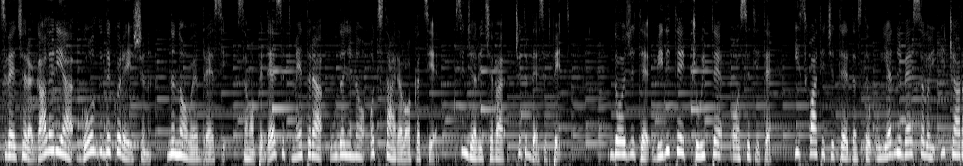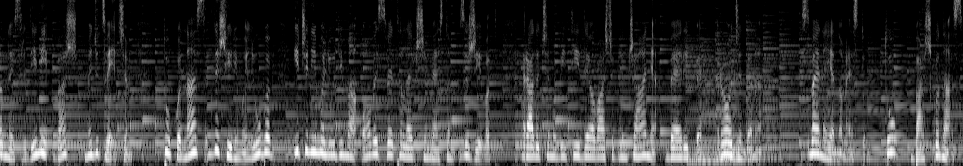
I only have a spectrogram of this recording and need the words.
Cvećara galerija Gold Decoration na novoj adresi, samo 50 metara udaljeno od stare lokacije, Sinđelićeva 45. Dođite, vidite, čujte, osetite i shvatit ćete da ste u jednoj veseloj i čarobnoj sredini baš među cvećem, tu kod nas gde širimo ljubav i činimo ljudima ovaj svet lepšim mestom za život. Rado ćemo biti i deo vašeg vinčanja, veritbe, rođendana. Sve na jednom mestu, tu, baš kod nas,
